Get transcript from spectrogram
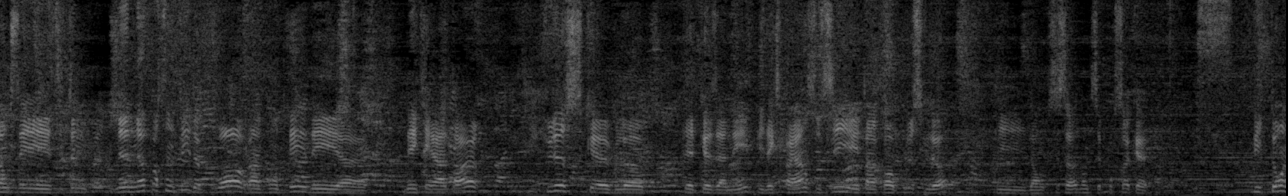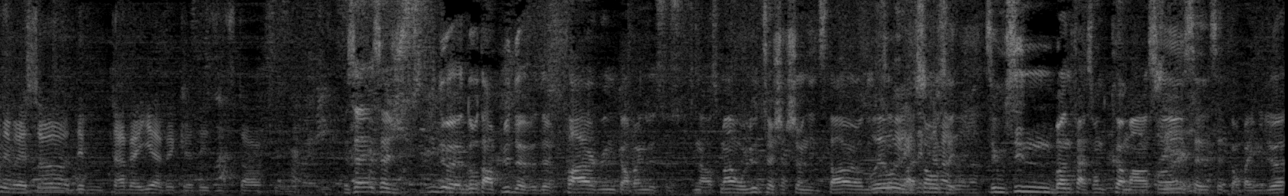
Donc, c'est c'est une, une opportunité de pouvoir rencontrer des, euh, des créateurs plus que là, quelques années. Puis l'expérience aussi est encore plus là. Puis, donc, c'est ça. Donc, c'est pour ça que Picto, on aimerait ça travailler avec euh, des éditeurs. Ça, ça justifie de- d'autant plus de, de faire une campagne de financement au lieu de se chercher un éditeur. De Oui, toute oui, façon, c'est, aussi une bonne façon de commencer cette, cette compagnie-là.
